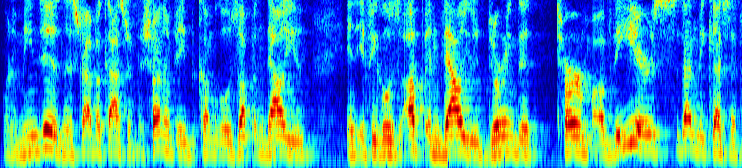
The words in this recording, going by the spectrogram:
what it means is, Nisrabba Kasper Bashonim, if he become, goes up in value, and if he goes up in value during the term of the years, so then Mikasef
